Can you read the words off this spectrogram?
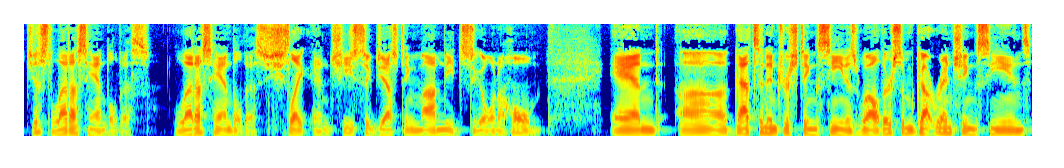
just let us handle this let us handle this. She's like, and she's suggesting mom needs to go in a home. And uh, that's an interesting scene as well. There's some gut wrenching scenes,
